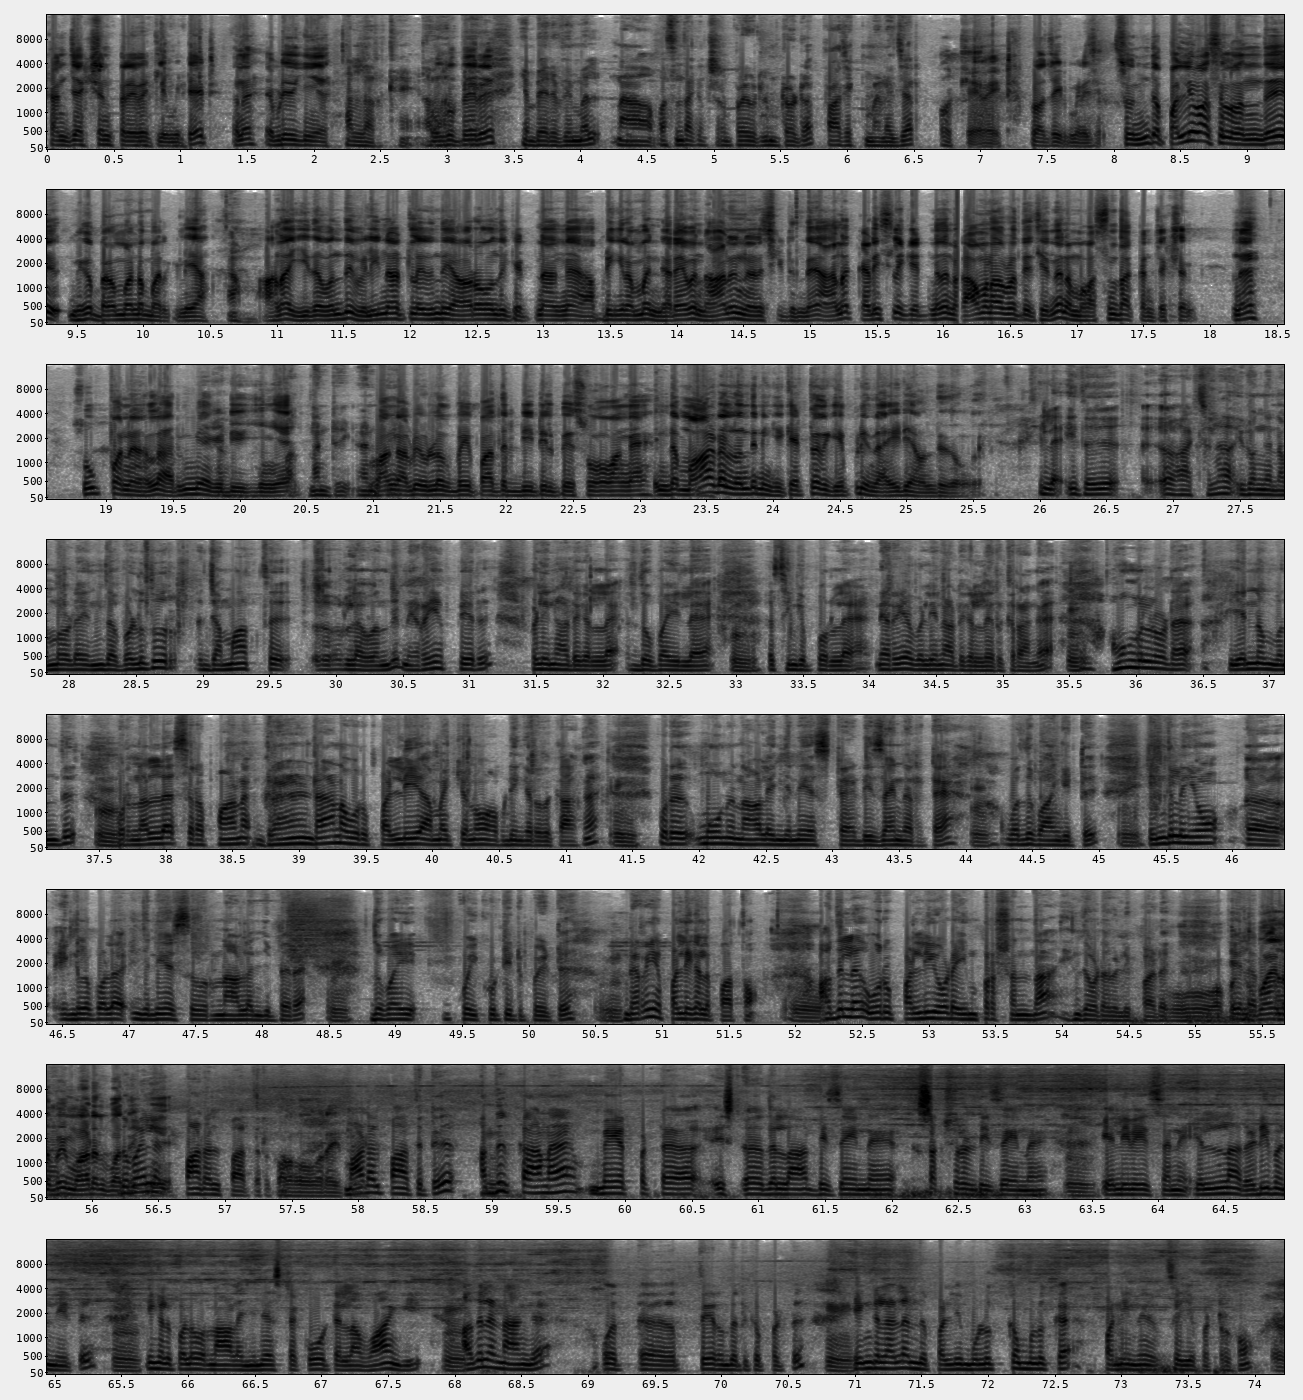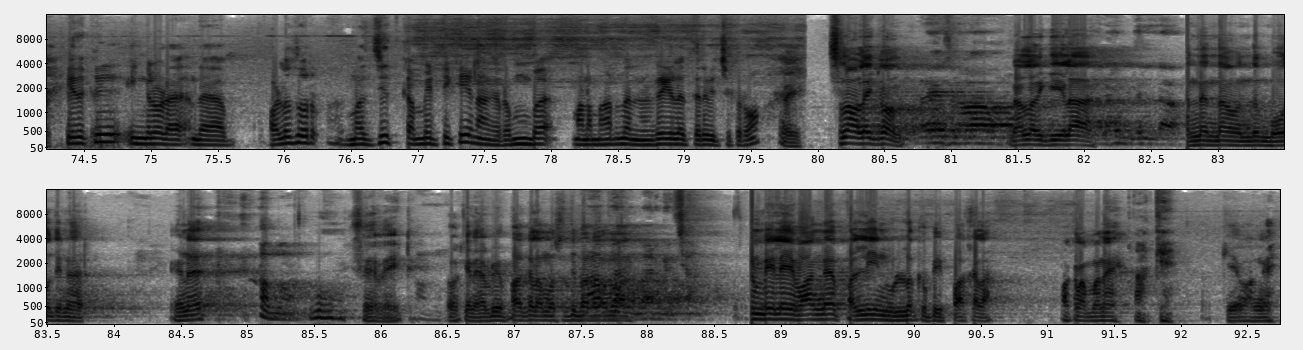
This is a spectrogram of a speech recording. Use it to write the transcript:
கன்ஜெக்ஷன் பிரைவேட் லிமிடெட் அண்ணா எப்படி இருக்கீங்க? நல்லா இருக்கேன். உங்கள் பேர்? என் பேர் விமல். நான் Vasantha construction private லிமிடெடோட project manager okay right project manager so இந்த பள்ளிவாசல் வந்து மிக பிரம்மாண்டமாக இருக்கு இல்லையா? ஆனால் இதை வந்து வெளிநாட்டுல இருந்து யாரோ வந்து கட்டினாங்க அப்படிங்கிற மாதிரி நிறையவே நானும் நினச்சிக்கிட்டு இருந்தேன். ஆனால் கடைசியில் கட்டினது ராமநாதபுரத்தை சேர்ந்த நம்ம வசந்தா கன்ஸ்ட்ரக்ஷன் என்ன சூப்பர் நல்லா அருமையாக கட்டியிருக்கீங்க. நன்றி வாங்க அப்படியே உள்ள போய் பார்த்துட்டு டீட்டெயில் பேசுவோம். வாங்க. இந்த மாடல் வந்து நீங்கள் கெட்டுறதுக்கு எப்படி இந்த ஐடியா வந்தது உங்களுக்கு? இல்லை இது ஆக்சுவலாக இவங்க நம்மளோட இந்த வழுதூர் ஜமாத்துல வந்து நிறைய பேர் வெளிநாடுகளில் துபாயில் சிங்கப்பூரில் நிறைய வெளிநாடுகளில் இருக்கிறாங்க. அவங்களோட எண்ணம் வந்து ஒரு நல்ல சிறப்பான கிராண்டான ஒரு பள்ளியை அமைக்கணும் அப்படிங்கிறதுக்காக ஒரு மூணு நாலு இன்ஜினியர்ஸ்கிட்ட டிசைனர்கிட்ட வந்து வாங்கிட்டு எங்களையும் எங்களை போல் இன்ஜினியர்ஸ் ஒரு நாலஞ்சு பேரை துபாய் போய் கூட்டிகிட்டு போயிட்டு நிறைய பள்ளிகளை பார்த்தோம். அதில் ஒரு பள்ளியோட இம்ப்ரெஷன் தான் இதோட வெளிப்பாடு. மாடல் துபாயில மாடல் பார்த்துருக்கோம். மாடல் பார்த்துட்டு அதுக்கான மேற்பட்ட இதெல்லாம் டிசைனு ஸ்ட்ரக்சரல் டிசைனு எலிவேஷன் எல்லாம் ரெடி பண்ணிட்டு எங்களை போல ஒரு நாலு இன்ஜினியர்ஸ்ட கோட் எல்லாம் வாங்கி அதுல நாங்க ஒ- அஹ் தேர்ந்தெடுக்கப்பட்டு எங்களால இந்த பள்ளி முழுக்க முழுக்க பண்ணி செய்யப்பட்டிருக்கோம். இதுக்கு எங்களோட இந்த பழுதூர் மஸ்ஜித் கமிட்டிக்கு நாங்க ரொம்ப மனமார்ந்த நன்றிகளை தெரிவிச்சுக்கிறோம். அஸ்லாம் வலைக்கம் நல்லா இருக்கீங்களா? அண்ணன் தான் வந்து மோதினார். என்ன? சரி ரைட் ஓகே நான் அப்படியே பார்க்கலாமா? சுற்றி பார்க்கலாமா? நண்பர்களே வாங்க பள்ளியின் உள்ளுக்கு போய் பார்க்கலாம். பார்க்கலாமாண்ணே? ஓகே. ஓகே வாங்க.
